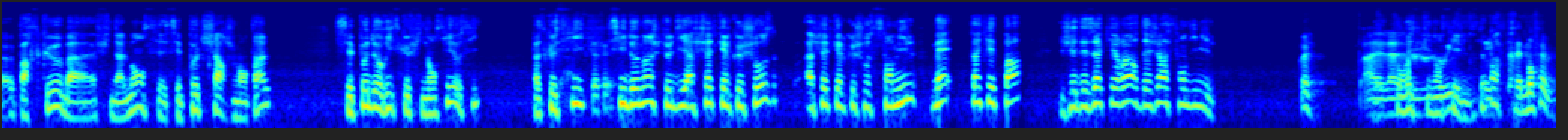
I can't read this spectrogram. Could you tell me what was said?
Euh, parce que bah, finalement, c'est peu de charge mentale, c'est peu de risques financiers aussi. Parce que si, si demain je te dis achète quelque chose, achète quelque chose 100 000, mais t'inquiète pas, j'ai des acquéreurs déjà à 110 000. Ouais. Bah, Ton risque financier n'existe pas. extrêmement faible,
